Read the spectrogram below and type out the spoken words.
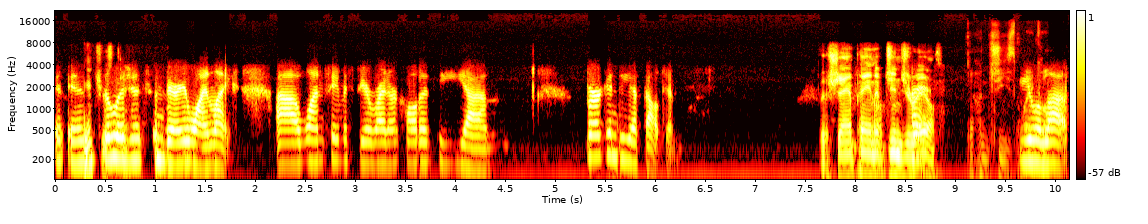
It is Interesting. delicious and very wine-like. Uh, one famous beer writer called it the um, Burgundy of Belgium. The champagne of ginger Right. ale. Oh, jeez, You will love.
